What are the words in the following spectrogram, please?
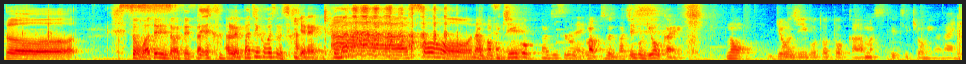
と。そう忘れてた忘れてた。あのねパチンコパチスロ好きじゃないああそうまあ、なんですね。パチンコパチスロ、はいまあそうですパチンコ業界の行事事とかあんま別に興味がない。んで。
